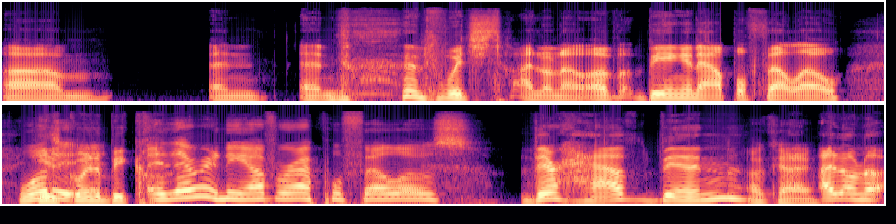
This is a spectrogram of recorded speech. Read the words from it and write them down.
um, and and which I don't know of being an Apple fellow. What He's going to be. Are there any other Apple fellows? There have been. Okay. I don't know.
